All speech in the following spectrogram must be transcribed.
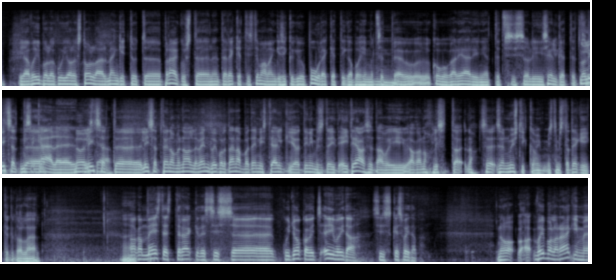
ja võib-olla kui oleks tol ajal mängitud äh, praeguste nende reketis, tema mängis ikkagi ju puureketiga põhimõtteliselt mm. peaaegu kogu karjääri, nii et, et siis oli selge, et, et no lihtsalt, see kääle no lihtsalt, lihtsalt fenomenaalne vend, võib-olla tänapäeva tennist jälgivad inimesed ei, ei tea seda või aga noh, lihtsalt noh, see, see on müstika, mis, mis ta tegi ikkagi tol ajal. aga meestest rääkides siis, äh, kui Djokovic ei võida, siis kes võidab? no võib-olla räägime,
